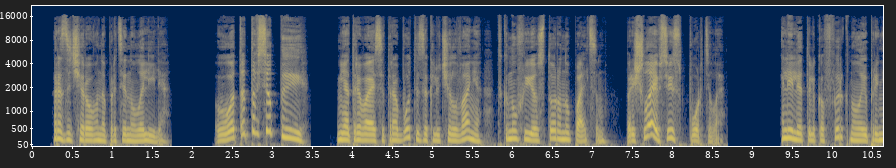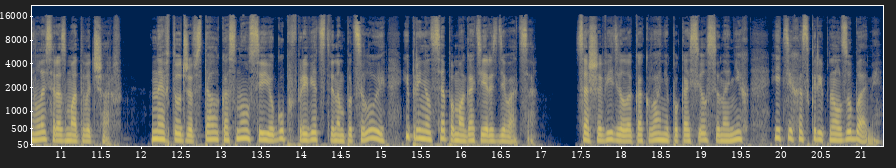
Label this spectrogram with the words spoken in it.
— разочарованно протянула Лиля. «Вот это все ты!» Не отрываясь от работы, заключил Ваня, ткнув ее сторону пальцем. «Пришла и все испортила». Лиля только фыркнула и принялась разматывать шарф. Нев тут же встал, коснулся ее губ в приветственном поцелуе и принялся помогать ей раздеваться. Саша видела, как Ваня покосился на них и тихо скрипнул зубами.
